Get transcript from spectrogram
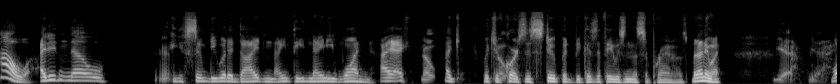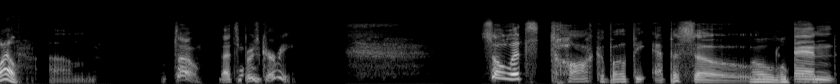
Wow, I didn't know. Yeah. I assumed he would have died in 1991. I, I Nope. like, which of course is stupid because if he was in The Sopranos, but anyway, Yeah, yeah. wild. Um, so that's Bruce Kirby. So let's talk about the episode. Oh, okay. And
